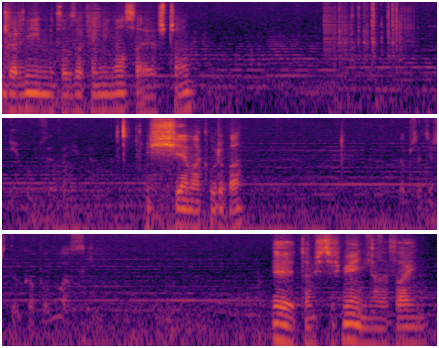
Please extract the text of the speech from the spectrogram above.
Garnijmy to z okiem Minosa jeszcze. Siema, kurwa. To przecież tylko pogłoski. Yy, tam się coś mieni, ale fajnie.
